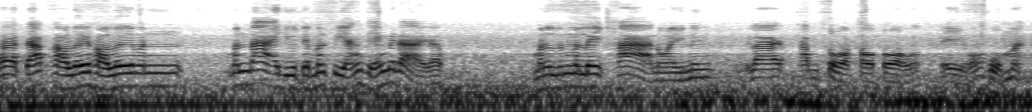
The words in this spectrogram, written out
ถ้าจับเขาเลยเขาเลยมันมันได้อยู่แต่มันเสียงเสียงไม่ได้ครับ มันมันเลยช้าหน่อยนึง วลาทำตัวเขาตอกเอของผมอะ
